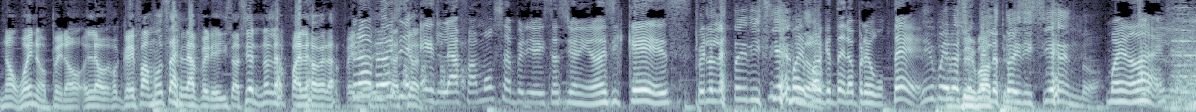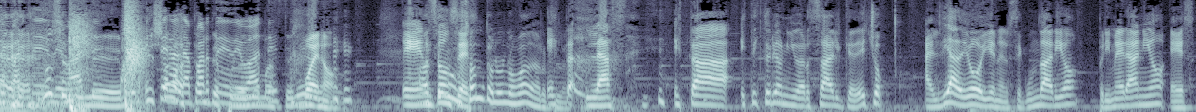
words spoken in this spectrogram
No, bueno, pero lo que es famosa es la periodización, no la palabra Pero, pero periodización. decís, es la famosa periodización y no decís qué es. Pero la estoy diciendo. Bueno, porque te lo pregunté. Sí, pero yo te lo estoy diciendo. Bueno, dale. La parte de No se debate. Esta era la parte de debates. Bueno, eh, entonces, Monsanto no nos va a dar esta, las, esta, esta historia universal que de hecho al día de hoy en el secundario, primer año es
